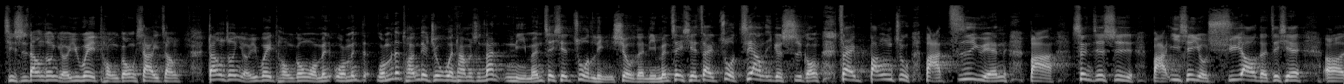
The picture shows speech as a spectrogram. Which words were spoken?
其实当中有一位童工，下一章当中有一位童工，我们我们的我们的团队就问他们说：“那你们这些做领袖的，你们这些在做这样的一个事工，在帮助把资源、把甚至是把一些有需要的这些呃，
